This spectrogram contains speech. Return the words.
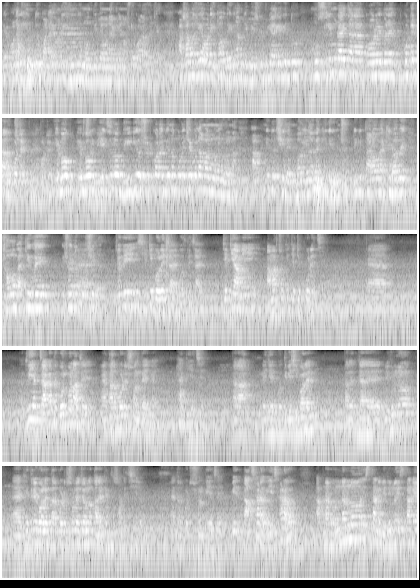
যে অনেক হিন্দু পাড়ায় অনেক হিন্দু মন্দির যেমন একদিকে নষ্ট করা হয়েছে। পাশাপাশি আবার এটাও দেখলাম যে বেশ কিছু জায়গায় কিন্তু মুসলিমরাই তারা করে মানে প্রোটেক্ট protect- এবং এবং এগুলো ভিডিও শুট করার জন্য করেছে বলে আমার মনে হলো না। আপনি তো ছিলেন বা এলাকায় কি দেখবেন? সত্যি কি তারাও একইভাবে সমব্যথী হয়ে বিষয়টা করছিলেন? যদি সেটি বলে চাই বলতে চাই যেটি আমি আমার চোখে যেটি পড়েছি দুই এক জায়গাতে বলব না যে আহ, তার উপরে সন্দেহ নাই। হ্যাঁ দিয়েছে। তারা নিজের প্রতিবেশী বলেন তাদের বিভিন্ন ক্ষেত্রে বলেন তার প্রোটেকশনের জন্য তারা কিন্তু সাথে ছিল। হ্যাঁ তার প্রোটেকশন দিয়েছে। তাছাড়াও এছাড়াও আপনার অন্যান্য স্থানে বিভিন্ন স্থানে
